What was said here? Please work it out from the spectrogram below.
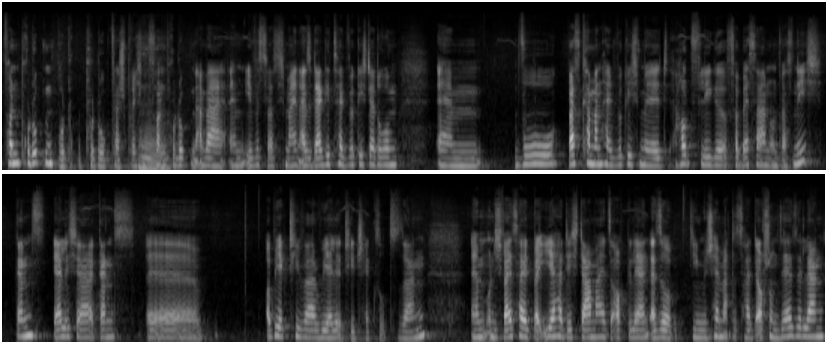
von Produkten, Produktversprechen mhm. von Produkten, aber ähm, ihr wisst, was ich meine. Also da geht es halt wirklich darum, ähm, wo, was kann man halt wirklich mit Hautpflege verbessern und was nicht. Ganz ehrlicher, ganz äh, objektiver Reality-Check sozusagen. Ähm, und ich weiß halt, bei ihr hatte ich damals auch gelernt, also die Michelle macht das halt auch schon sehr, sehr lang.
